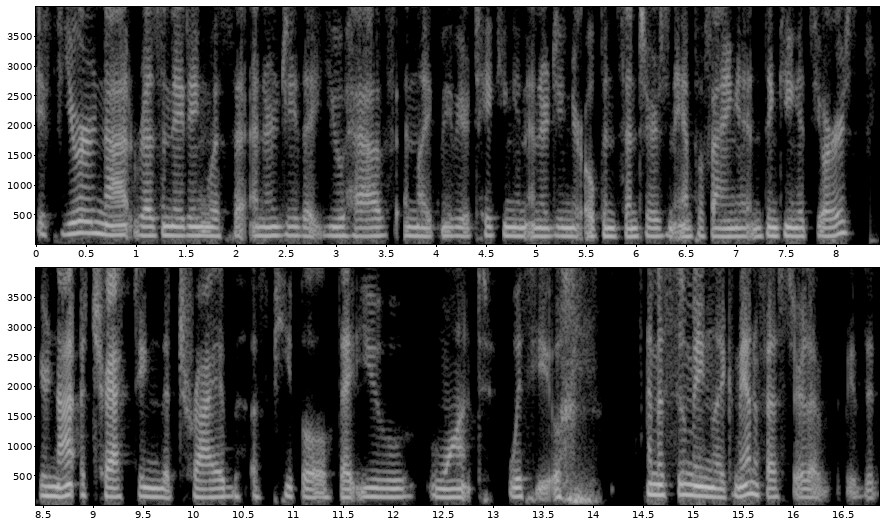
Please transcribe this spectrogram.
if you're not resonating with the energy that you have and like maybe you're taking an energy in your open centers and amplifying it and thinking it's yours you're not attracting the tribe of people that you want with you. I'm assuming like manifester that would be the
